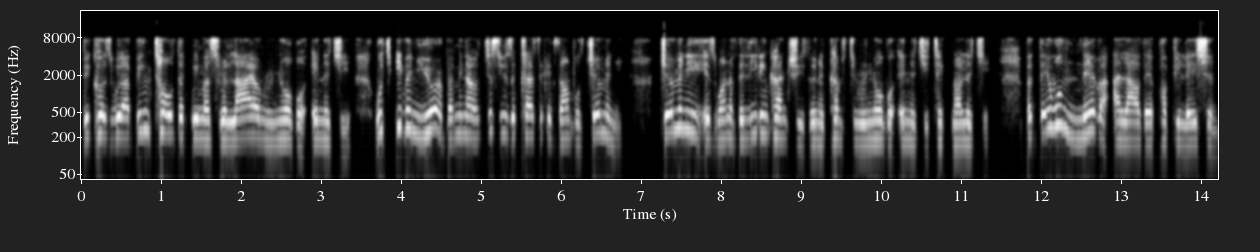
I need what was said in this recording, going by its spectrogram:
because we are being told that we must rely on renewable energy, which even Europe, I mean, I'll just use a classic example Germany. Germany is one of the leading countries when it comes to renewable energy technology, but they will never allow their population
